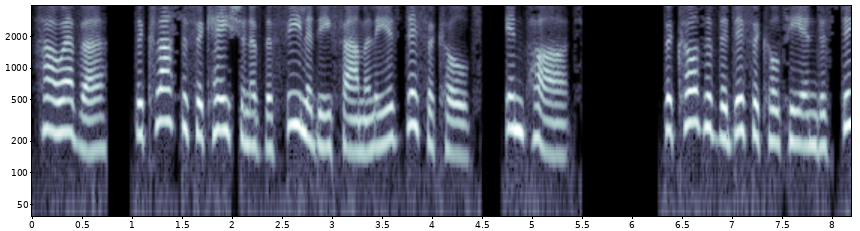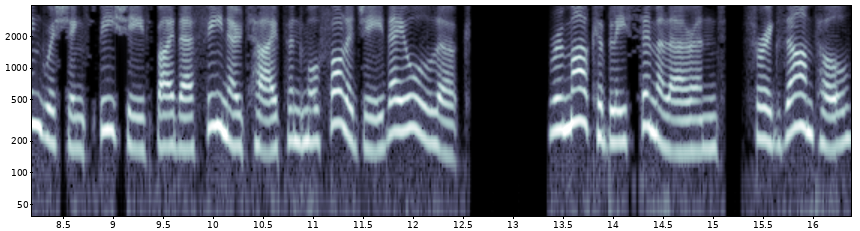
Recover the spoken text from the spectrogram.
However, the classification of the Felidae family is difficult, in part because of the difficulty in distinguishing species by their phenotype and morphology they all look remarkably similar and, for example,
